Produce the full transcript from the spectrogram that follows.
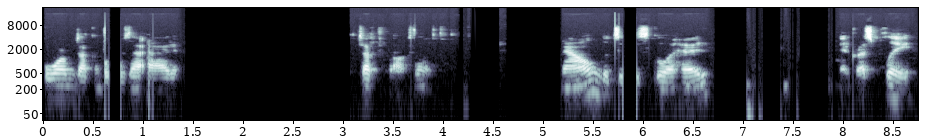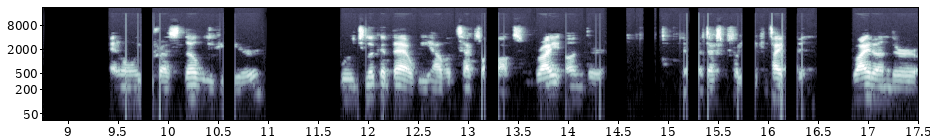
form dot compose that add? Text box one. Now let's just go ahead and press play. And when we press W here, would you look at that? We have a text box right under the text box you can type in right under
